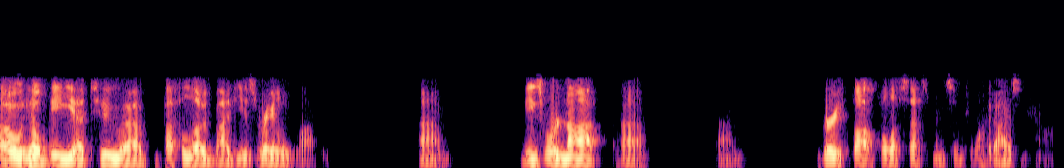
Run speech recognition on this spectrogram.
oh, he'll be uh, too uh, buffaloed by the Israeli lobby. Um, these were not uh, um, very thoughtful assessments of Dwight Eisenhower.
